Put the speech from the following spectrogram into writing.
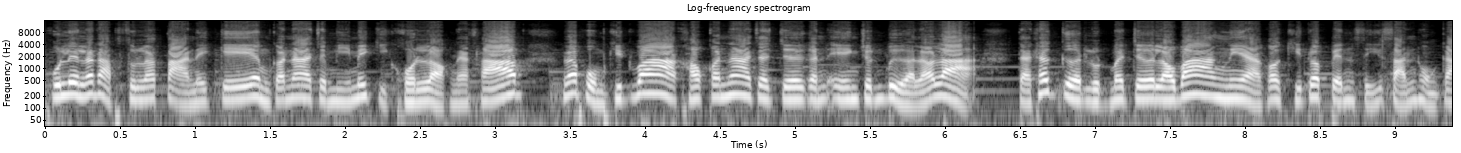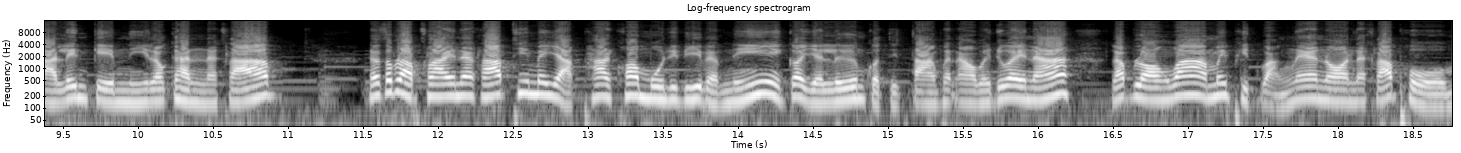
ผู้เล่นระดับสุลต่านในเกมก็น่าจะมีไม่กี่คนหรอกนะครับ และผมคิดว่าเขาก็น่าจะเจอกันเองจนเบื่อแล้วล่ะ แต่ถ้าเกิดหลุดมาเจอเราบ้างเนี่ยก็คิดว่าเป็นสีสันของการเล่นเกมนี้แล้วกันนะครับ แล้วสำหรับใครนะครับที่ไม่อยากพลาดข้อมูลดีๆ แบบนี้ ก็อย่าลืมกดติดตามกันเอาไว้ด้วยนะ รับรองว่าไม่ผิดหวังแน่นอนนะครับผม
